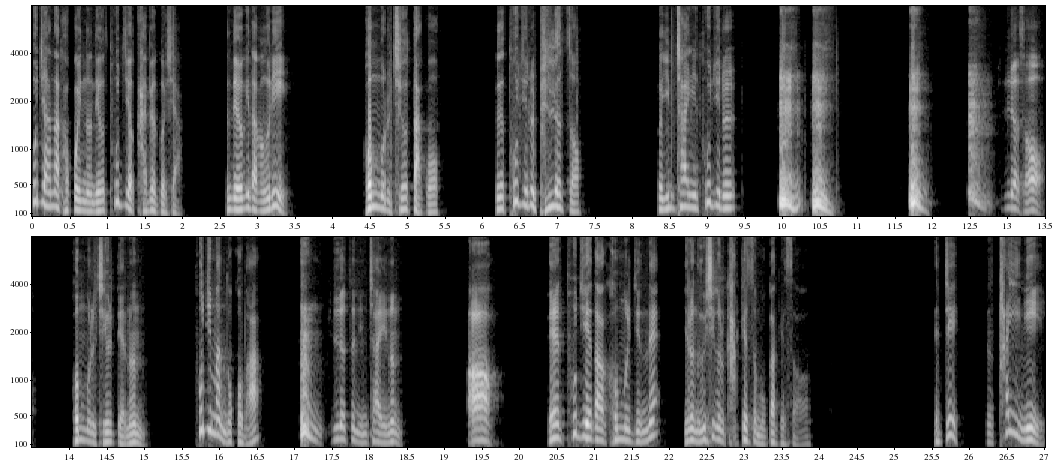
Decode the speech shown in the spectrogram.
토지 하나 갖고 있는데 이거 토지야 갑의 것이야. 근데 여기다가 을이 건물을 지었다고. 그 토지를 빌렸어. 그 임차인이 토지를 빌려서 건물을 지을 때는 토지만 놓고 봐. 빌렸던 임차인은 아, 내 토지에다가 건물 짓네? 이런 의식을 갖겠어 못 갖겠어. 됐지? 타인이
